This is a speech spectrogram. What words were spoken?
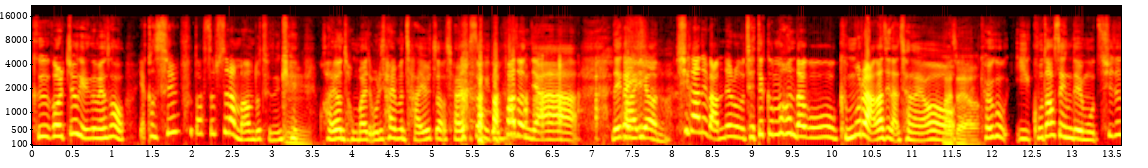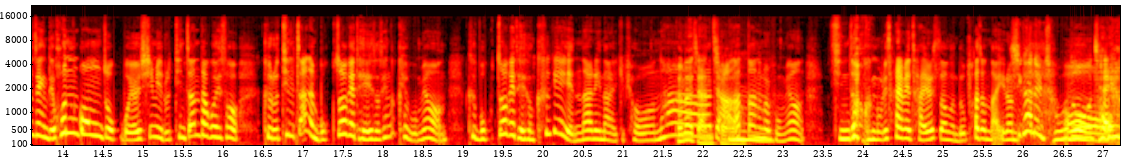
그걸 쭉 읽으면서 약간 슬프다 씁쓸한 마음도 드는 게 음. 과연 정말 우리 삶은 자율성 자율성이 높아졌냐 내가 과연. 시간을 맘대로 재택근무한다고 근무를 안 하진 않잖아요 맞아요 결국 이 고등학생들 뭐 취준생들 혼공족 뭐 열심히 루틴 짠다고 해서 그 루틴을 짜는 목적에 대해서 생각해 보면 그 목적에 대해서는 크게 옛날이나 이렇게 변 하지 않았다는 음. 걸 보면 진정 우리 삶의 자율성은 높아졌나 이런 시간을 줘도 어. 자율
